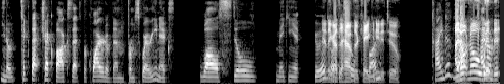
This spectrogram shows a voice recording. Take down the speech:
you know tick that checkbox that's required of them from Square Enix while still making it good. Yeah, they like, got to have still their cake fun, and eat it too. Kind of. I don't know I when don't- the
